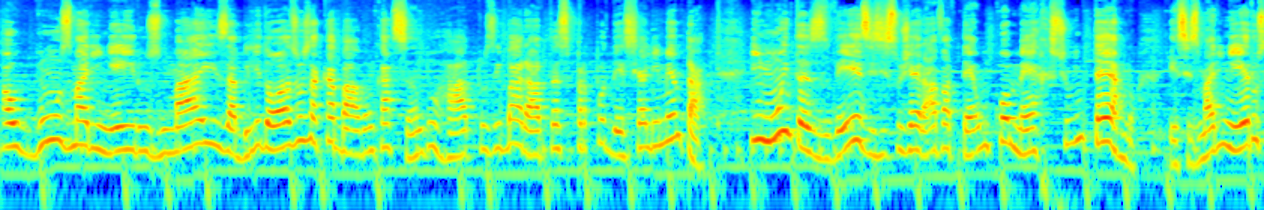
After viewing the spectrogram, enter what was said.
Alguns marinheiros mais habilidosos acabavam caçando ratos e baratas para poder se alimentar. E muitas vezes isso gerava até um comércio interno. Esses marinheiros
